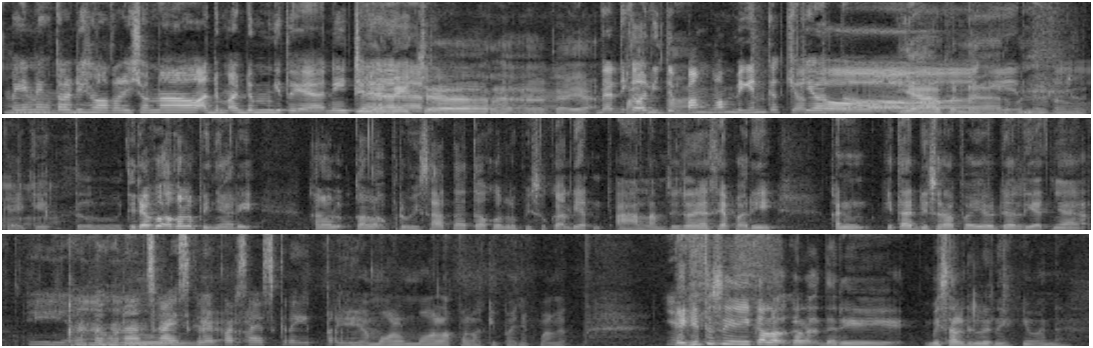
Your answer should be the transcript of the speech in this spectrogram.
Pengen yang tradisional-tradisional, adem-adem gitu ya, nature. Iya nature heeh, kayak. Berarti kalau di. Jepang kamu pengen ke Kyoto. Kyoto. Iya benar gitu. benar benar kayak gitu. Jadi aku aku lebih nyari kalau kalau berwisata tuh aku lebih suka lihat alam sih. Soalnya setiap hari kan kita di Surabaya udah liatnya Iya, bangunan skyscraper, kayak- skyscraper. Iya mall-mall apalagi banyak banget. Ya, Kayak gitu sih kalau kalau dari misal dulu nih gimana?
